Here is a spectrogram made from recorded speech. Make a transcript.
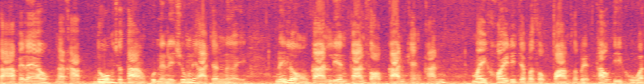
ษาไปแล้วนะครับ ดวงชะตาของคุณในช่วงนี้อาจจะเหนื่อย ในเรื่องของการเรียนการสอบการแข่งขัน ไม่ค่อยที่จะประสบความสำเร็จเท่าที่ควร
